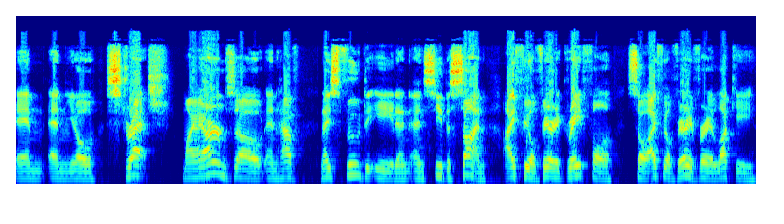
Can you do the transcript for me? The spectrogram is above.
and and you know stretch my arms out and have nice food to eat and, and see the sun i feel very grateful so i feel very very lucky.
